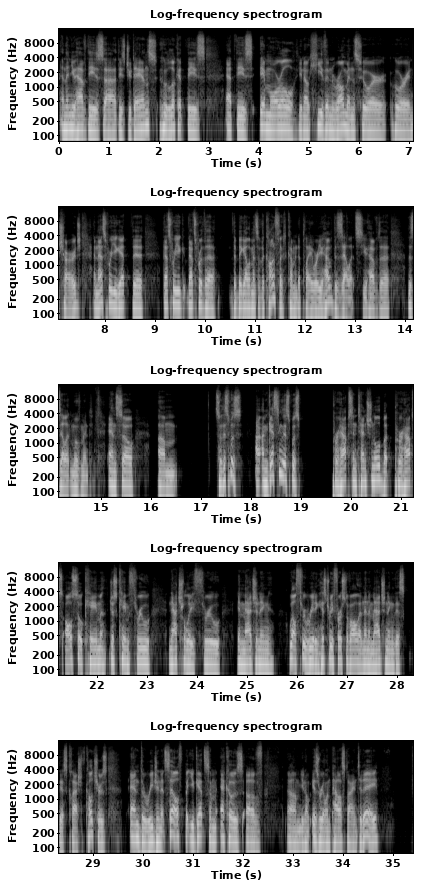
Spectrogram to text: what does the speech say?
And then you have these uh, these Judeans who look at these at these immoral, you know, heathen Romans who are who are in charge, and that's where you get the that's where you that's where the the big elements of the conflict come into play, where you have the zealots, you have the the zealot movement, and so um, so this was I'm guessing this was perhaps intentional, but perhaps also came just came through naturally through imagining well through reading history first of all and then imagining this this clash of cultures and the region itself but you get some echoes of um, you know israel and palestine today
